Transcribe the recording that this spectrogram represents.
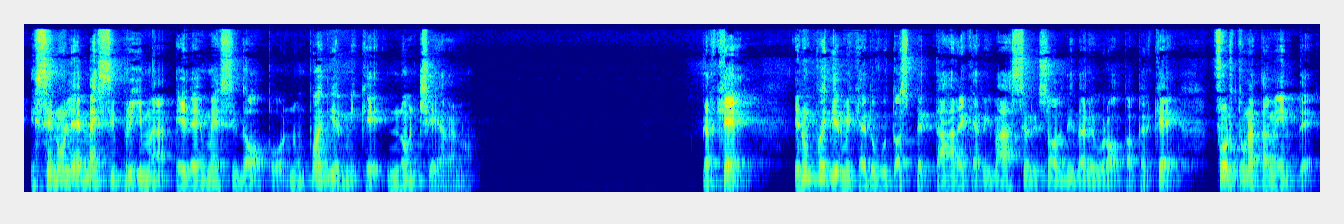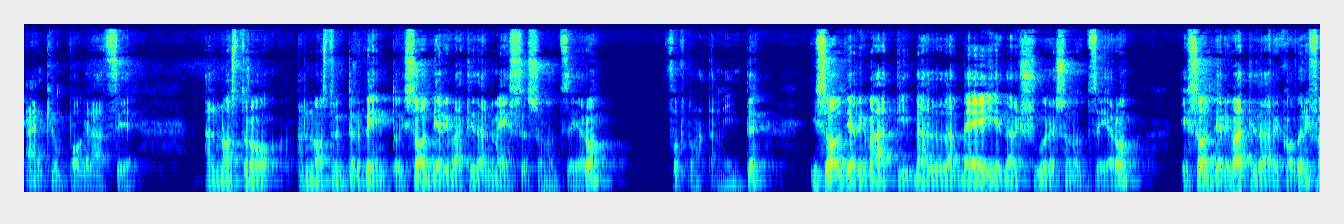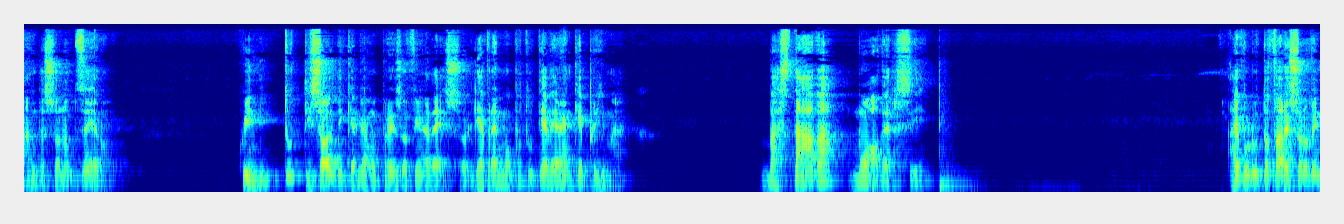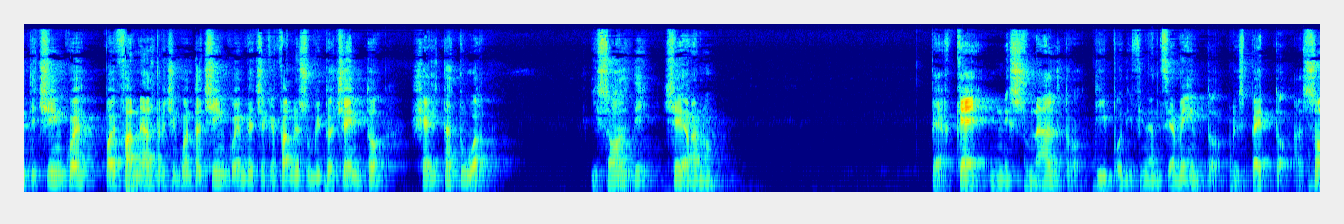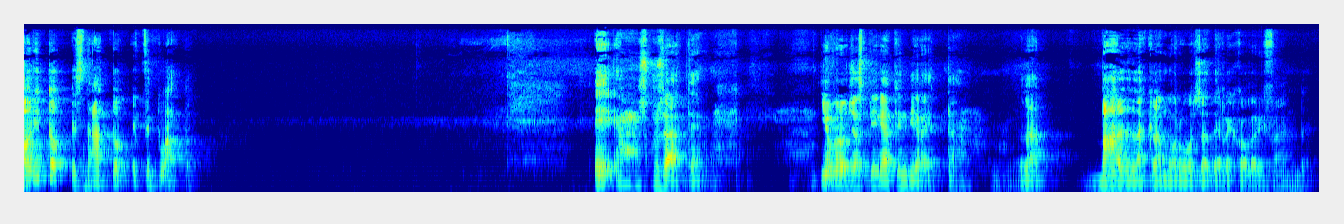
E se non li hai messi prima e li hai messi dopo, non puoi dirmi che non c'erano. Perché? E non puoi dirmi che hai dovuto aspettare che arrivassero i soldi dall'Europa, perché fortunatamente, anche un po' grazie al nostro, al nostro intervento, i soldi arrivati dal MES sono zero, fortunatamente, i soldi arrivati dalla BEI e dal Sure sono zero e i soldi arrivati dal Recovery Fund sono zero. Quindi tutti i soldi che abbiamo preso fino adesso li avremmo potuti avere anche prima. Bastava muoversi. Hai voluto fare solo 25, poi farne altri 55 invece che farne subito 100? Scelta tua. I soldi c'erano perché nessun altro tipo di finanziamento rispetto al solito è stato effettuato. E scusate, io ve l'ho già spiegato in diretta, la balla clamorosa del Recovery Fund.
